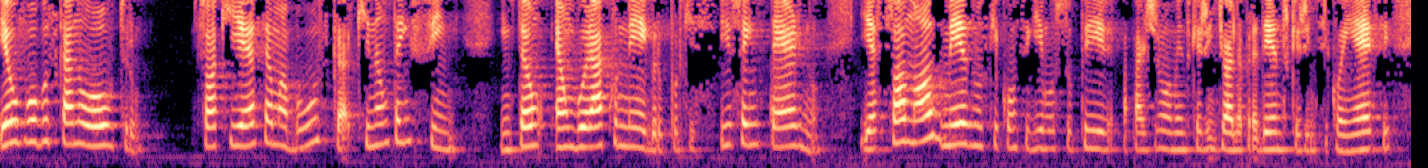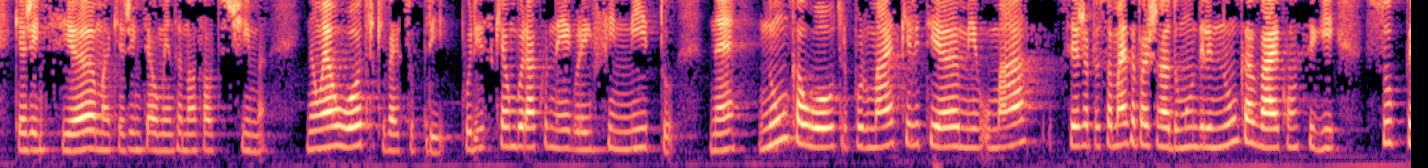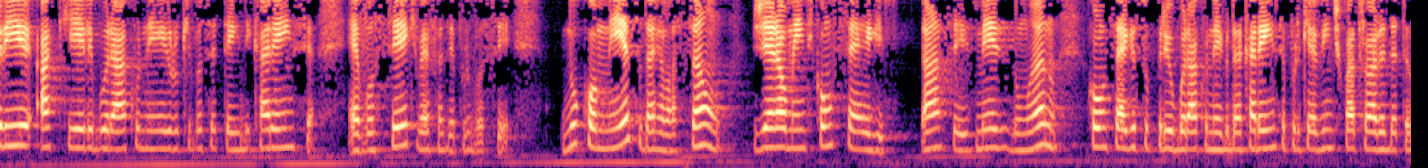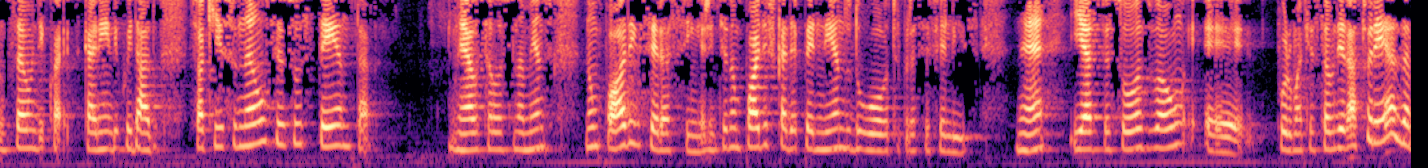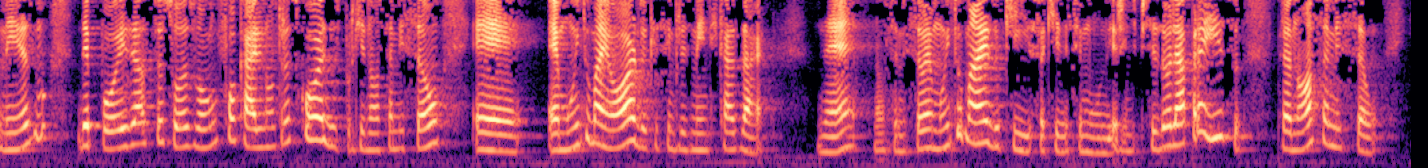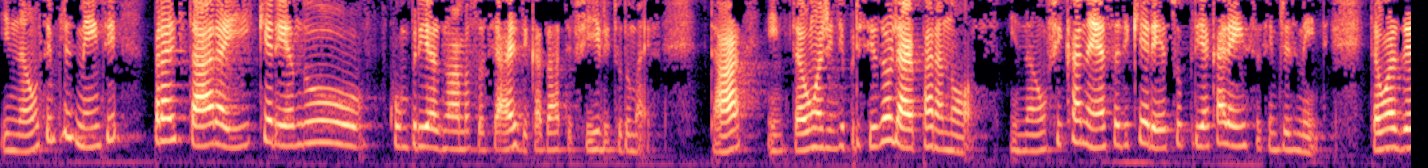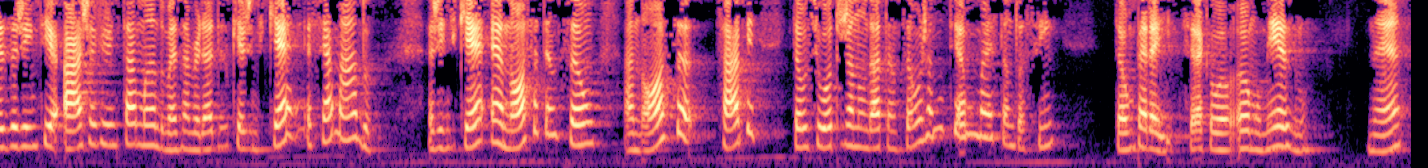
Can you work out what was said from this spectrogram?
eu vou buscar no outro. Só que essa é uma busca que não tem fim. Então, é um buraco negro, porque isso é interno e é só nós mesmos que conseguimos suprir a partir do momento que a gente olha para dentro, que a gente se conhece, que a gente se ama, que a gente aumenta a nossa autoestima. Não é o outro que vai suprir. Por isso que é um buraco negro, é infinito, né? Nunca o outro, por mais que ele te ame, o mais, seja a pessoa mais apaixonada do mundo, ele nunca vai conseguir suprir aquele buraco negro que você tem de carência. É você que vai fazer por você no começo da relação, geralmente consegue, tá? Seis meses, um ano, consegue suprir o buraco negro da carência, porque é 24 horas de atenção, de carinho, de cuidado. Só que isso não se sustenta. Né, os relacionamentos não podem ser assim. A gente não pode ficar dependendo do outro para ser feliz, né? E as pessoas vão, é, por uma questão de natureza mesmo, depois as pessoas vão focar em outras coisas, porque nossa missão é é muito maior do que simplesmente casar, né? Nossa missão é muito mais do que isso aqui nesse mundo e a gente precisa olhar para isso, para nossa missão e não simplesmente para estar aí querendo cumprir as normas sociais de casar, ter filho e tudo mais, tá? Então a gente precisa olhar para nós e não ficar nessa de querer suprir a carência simplesmente. Então às vezes a gente acha que a gente está amando, mas na verdade o que a gente quer é ser amado. A gente quer é a nossa atenção, a nossa, sabe? Então, se o outro já não dá atenção, eu já não te amo mais tanto assim. Então, peraí, será que eu amo mesmo? Né?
